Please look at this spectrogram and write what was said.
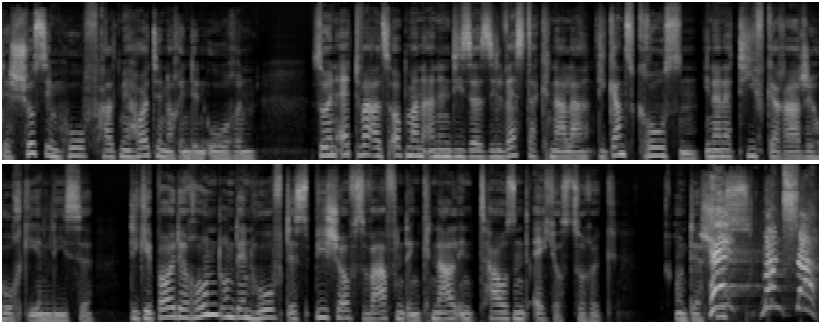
Der Schuss im Hof hallt mir heute noch in den Ohren. So in etwa, als ob man einen dieser Silvesterknaller, die ganz großen, in einer Tiefgarage hochgehen ließe. Die Gebäude rund um den Hof des Bischofs warfen den Knall in tausend Echos zurück. Und der Schuss Hey, Monster!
